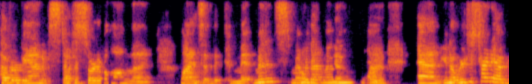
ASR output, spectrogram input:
cover band of stuff Okay. sort of along the lines of the commitments. Remember Okay, that movie? yeah. Oh, yeah. And you know, we are just trying to have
